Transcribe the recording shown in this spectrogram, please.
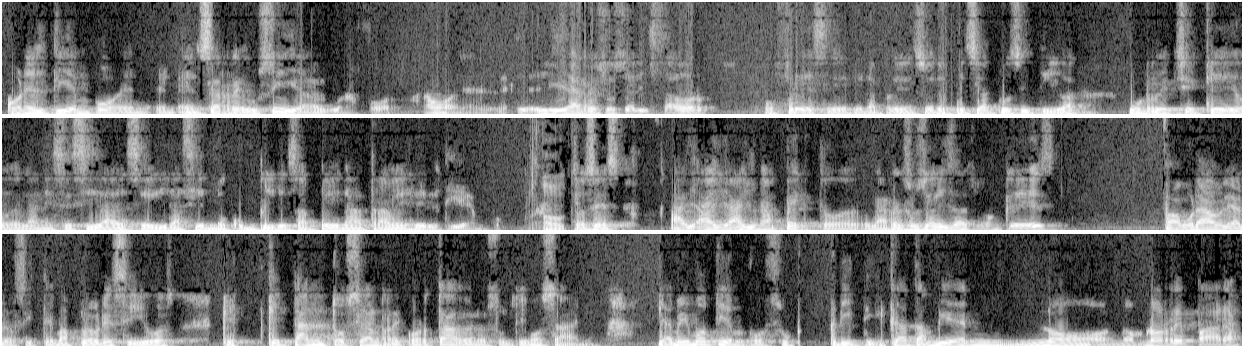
con el tiempo en, ser reducida de alguna forma. El, el ideal resocializador ofrece desde la prevención especial positiva un rechequeo de la necesidad de seguir haciendo cumplir esa pena a través del tiempo. Entonces, hay, un aspecto de la resocialización que es favorable a los sistemas progresivos que, tanto se han recortado en los últimos años. Y al mismo tiempo su crítica también no, no, repara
